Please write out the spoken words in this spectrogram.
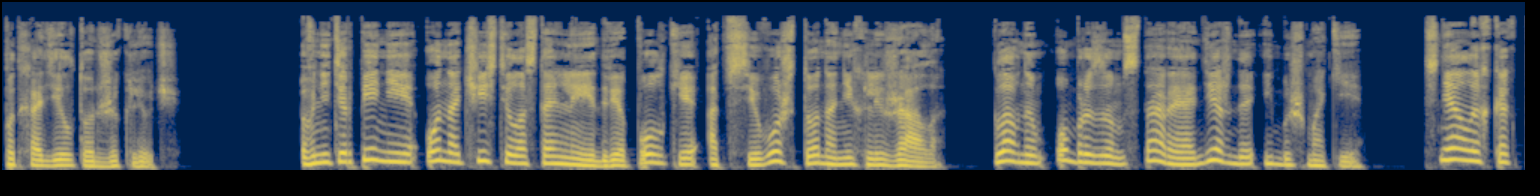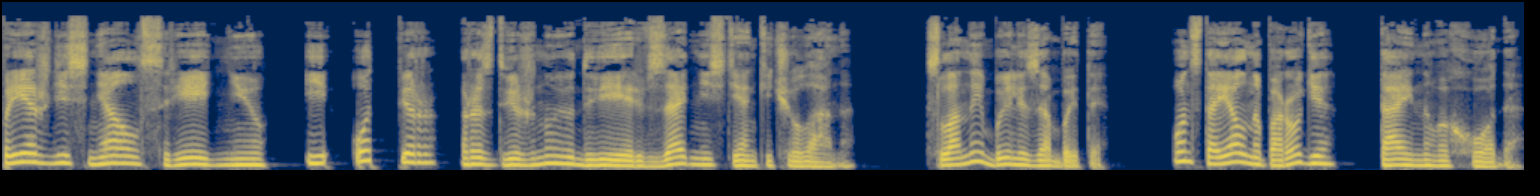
подходил тот же ключ. В нетерпении он очистил остальные две полки от всего, что на них лежало, главным образом старая одежда и башмаки. Снял их, как прежде, снял среднюю и отпер раздвижную дверь в задней стенке чулана. Слоны были забыты. Он стоял на пороге, тайного хода.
